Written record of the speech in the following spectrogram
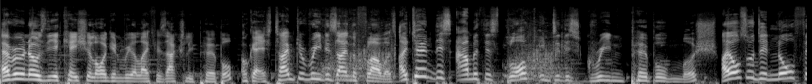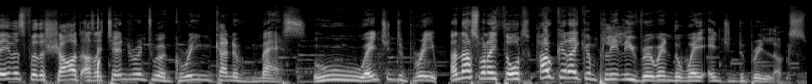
Everyone knows the acacia log in real life is actually purple. Okay, it's time to redesign the flowers. I turned this amethyst block into this green purple mush. I also did no favors for the shard as I turned her into a green kind of mess. Ooh, ancient debris. And that's when I thought, how could I completely ruin the way ancient debris looks?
